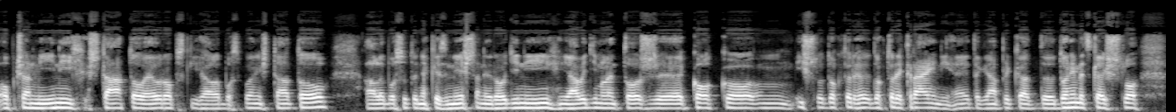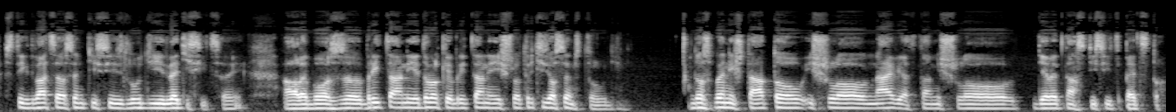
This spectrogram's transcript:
občanmi iných štátov, európskych alebo Spojených štátov, alebo sú to nejaké zmiešané rodiny. Ja vidím len to, že koľko um, išlo do ktorej, do ktorej krajiny. Hej? Tak napríklad do Nemecka išlo z tých 28 tisíc ľudí 2000. Hej? Ale lebo z Británie, do Veľkej Británie išlo 3800 ľudí do Spojených štátov išlo najviac, tam išlo 19 500.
